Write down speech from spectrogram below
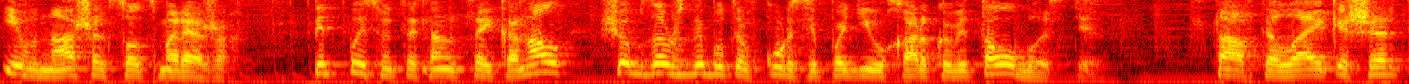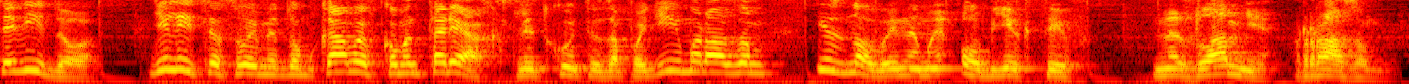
і в наших соцмережах. Підписуйтеся на цей канал, щоб завжди бути в курсі подій у Харкові та області. Ставте лайки, шерте відео, діліться своїми думками в коментарях, слідкуйте за подіями разом із новинами Об'єктив. Незламні разом!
